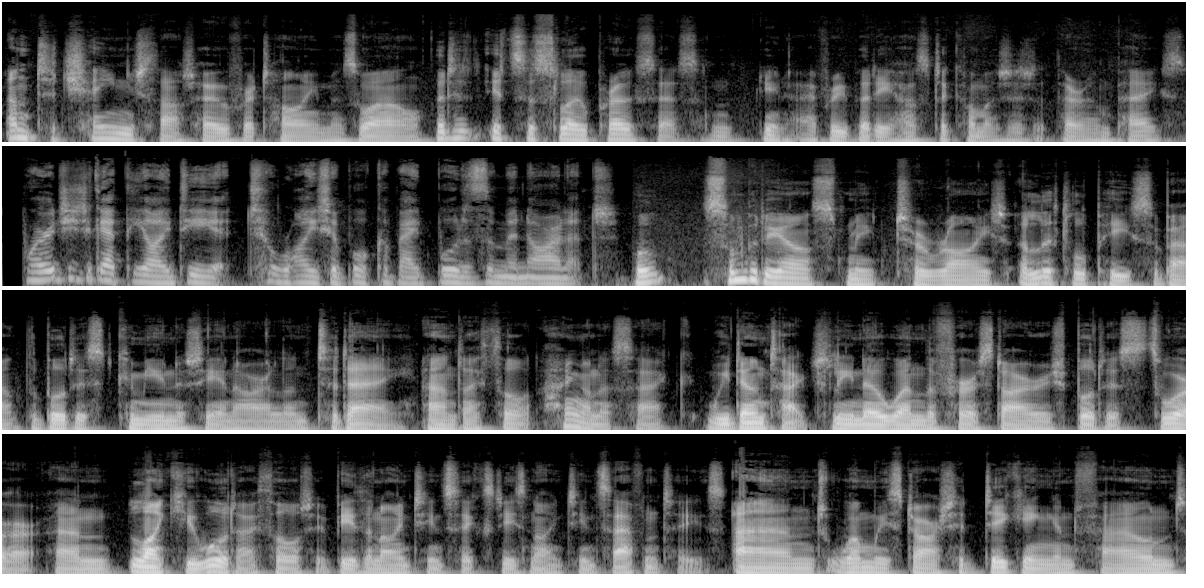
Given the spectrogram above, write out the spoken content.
and to change that over time as well. But it, it's a slow process, and, you know, everybody has to come at it at their own pace. Where did you get the idea to write a book about Buddhism in Ireland? Well, somebody asked me to write a little piece about the Buddhist community in Ireland today. And I thought, hang on a sec, we don't actually know when the first Irish Buddhists were. And like you would, I thought it'd be the 1960s, 1970s. And when we started digging and found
